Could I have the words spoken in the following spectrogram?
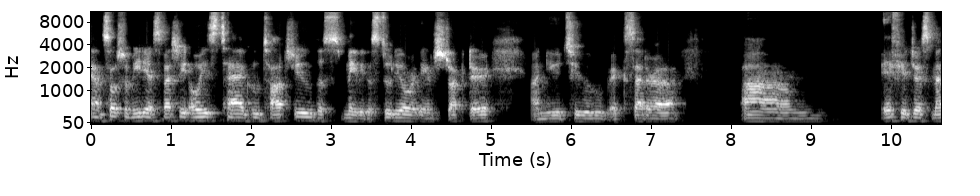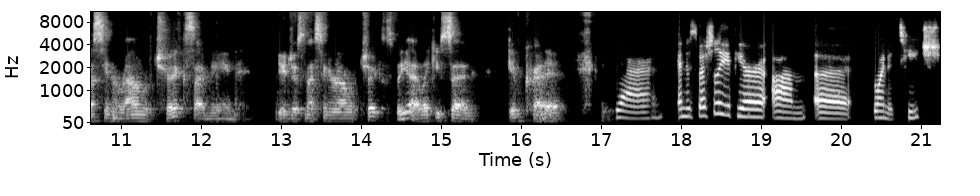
on social media, especially, always tag who taught you this, maybe the studio or the instructor on YouTube, etc. Um, if you're just messing around with tricks, I mean, you're just messing around with tricks. But yeah, like you said, give credit. Yeah, and especially if you're um uh going to teach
